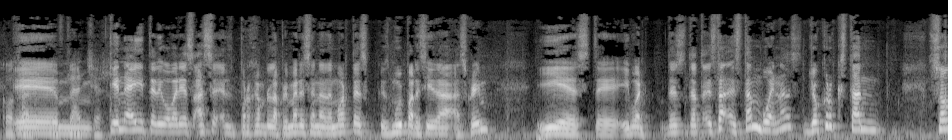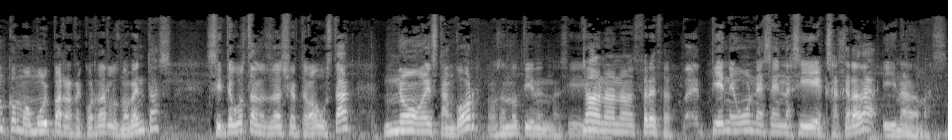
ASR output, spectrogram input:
cosas de Eh, slasher. tiene ahí, te digo, varias. Hace, por ejemplo, la primera escena de muerte es, es muy parecida a Scream. Y este, y bueno, de. Está- están buenas. Yo creo que están. Son como muy para recordar los noventas. Si te gustan los slasher, te va a gustar. No es tan gore, o sea, no tienen así. No, no, no, es fresa. Eh, Tiene una escena así exagerada y nada más.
